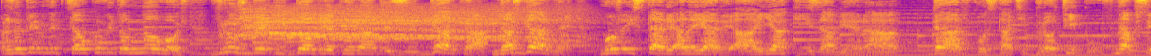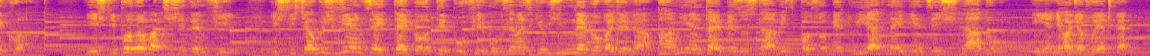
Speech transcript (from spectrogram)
Prezentujemy więc całkowitą nowość. Wróżby i dobre porady z Garka. Nasz garnek, może i stary, ale jary, a jaki zawiera dar w postaci protipów. Na przykład, jeśli podoba Ci się ten film, jeśli chciałbyś więcej tego typu filmów zamiast jakiegoś innego badziewia, pamiętaj, by zostawić po sobie tu jak najwięcej śladu. I nie, nie chodzi o dwójeczkę.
